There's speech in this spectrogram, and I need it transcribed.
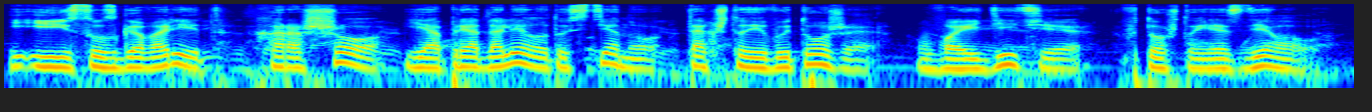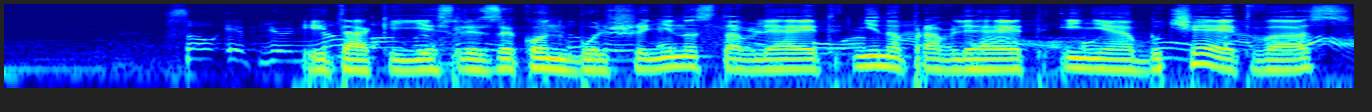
И Иисус говорит, «Хорошо, я преодолел эту стену, так что и вы тоже. Войдите в то, что я сделал». Итак, если закон больше не наставляет, не направляет и не обучает вас,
